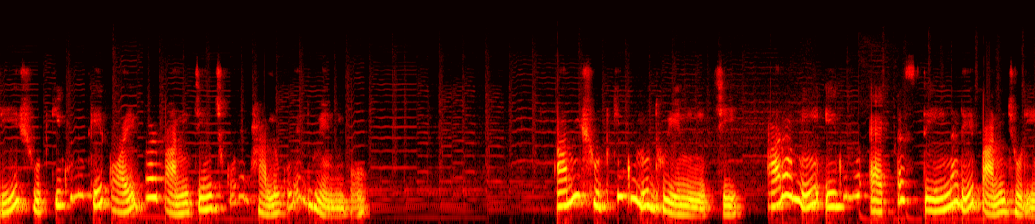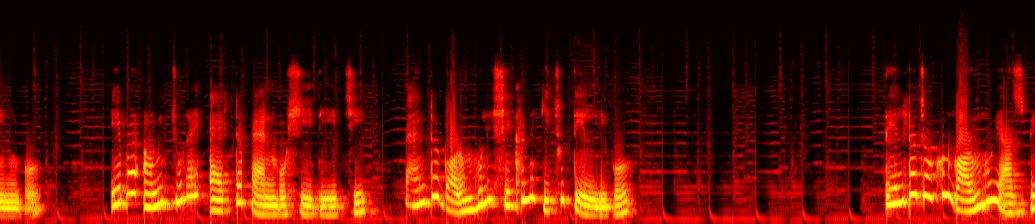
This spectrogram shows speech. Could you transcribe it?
দিয়ে শুটকিগুলোকে কয়েকবার পানি চেঞ্জ করে ভালো করে ধুয়ে নিব। আমি শুটকিগুলো ধুয়ে নিয়েছি আর আমি এগুলো একটা স্টেইনারে পানি ঝরিয়ে নেব। এবার আমি চুলায় একটা প্যান বসিয়ে দিয়েছি। প্যানটা গরম হলে সেখানে কিছু তেল দিব। তেলটা যখন গরম হয়ে আসবে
